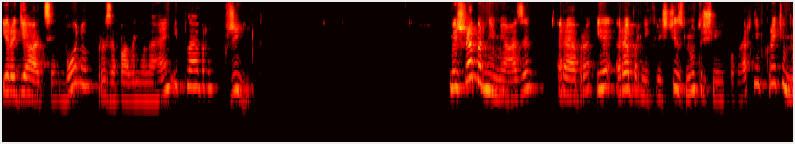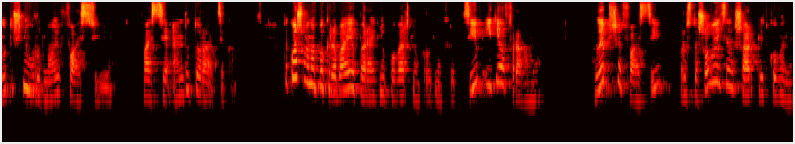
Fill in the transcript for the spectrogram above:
і радіація болю при запаленні легень і плеври в живіт. Міжреберні м'язи, ребра і реберні хрящі з внутрішньої поверхні вкриті внутрішньогрудною фасцією, фасція ендотораціка. Також вона покриває передню поверхню грудних хребців і діафрагму. Глибше фасції розташовується шар клітковини.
